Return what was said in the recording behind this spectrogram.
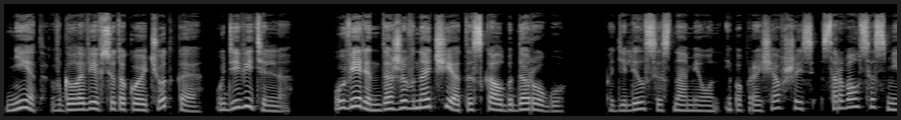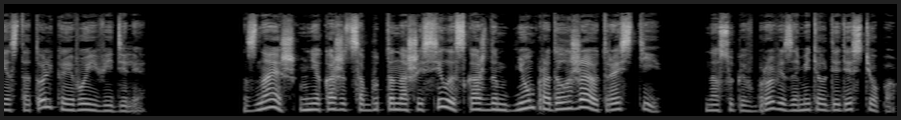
«Нет, в голове все такое четкое, удивительно. Уверен, даже в ночи отыскал бы дорогу», — поделился с нами он и, попрощавшись, сорвался с места, только его и видели. «Знаешь, мне кажется, будто наши силы с каждым днем продолжают расти», — насупив брови, заметил дядя Степа.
